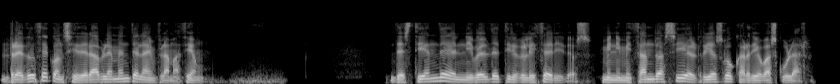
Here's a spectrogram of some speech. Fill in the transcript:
Reduce considerablemente la inflamación. Desciende el nivel de triglicéridos, minimizando así el riesgo cardiovascular.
